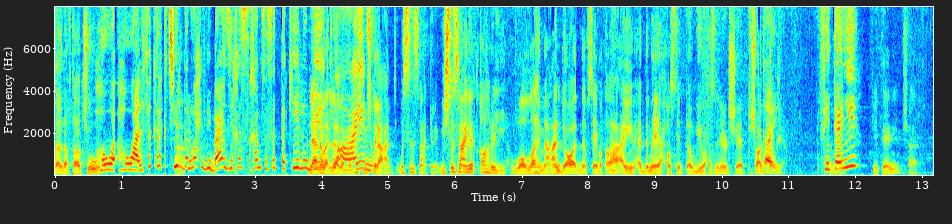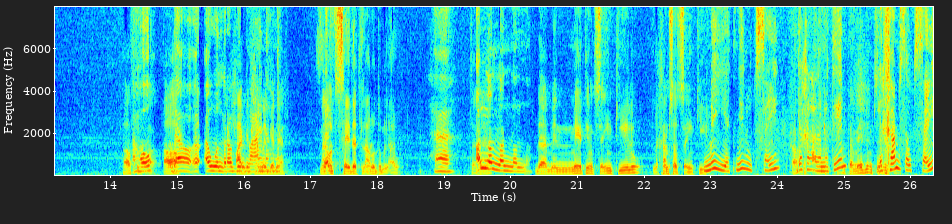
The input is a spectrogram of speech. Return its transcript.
ده في ثلاث شهور. هو هو على فكرة كتير آه. ده الواحد بيبقى عايز يخس 5 6 كيلو لا لا لا, لا ما فيش. مشكلة عندي. بس تسمع كلام مش تسمع كلام قهر ليها. والله ما عندي عقد نفسية بطلعها عين قد ما هي حسن التوجيه وحسن الإرشاد. مش أكتر طيب. يعني. في تاني؟ في تاني؟ مش عارف. آه أهو آه. ده أول رجل حاج معانا محمد. جمال. ما أنا قلت السيدات اللي هنرد من الأول. ها. تمام. الله الله الله الله. ده من 192 كيلو ل 95 كيلو. 192 آه. دخل على 200 كان 192. ل 95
